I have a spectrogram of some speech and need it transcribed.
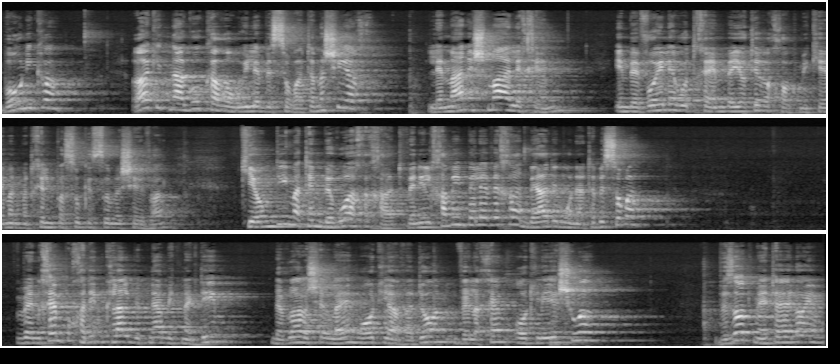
בואו נקרא. רק התנהגו כראוי לבשורת המשיח. למען אשמע עליכם, אם בבואי לראותכם ביותר רחוק מכם, אני מתחיל מפסוק 27, כי עומדים אתם ברוח אחת ונלחמים בלב אחד בעד אמונת הבשורה. ואינכם פוחדים כלל בפני המתנגדים, דבר אשר להם הוא אות לאבדון, ולכם אות לישוע. וזאת מאת האלוהים.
